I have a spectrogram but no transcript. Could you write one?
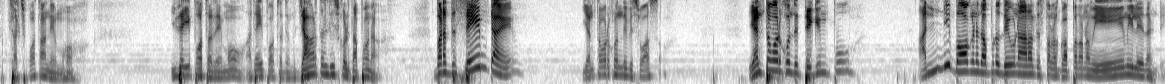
చచ్చిపోతానేమో. ఇదైపోతుందేమో అదైపోతుందేమో. జాగ్రత్తలు తీసుకోవాలి తప్పనా but at the same time ఎంతవరకు ఉంది విశ్వాసం? ఎంతవరకు ఉంది తెగింపు? అన్నీ బాగున్నదప్పుడు దేవుని ఆరాధిస్తాం గొప్పతనం ఏమీ లేదండి.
